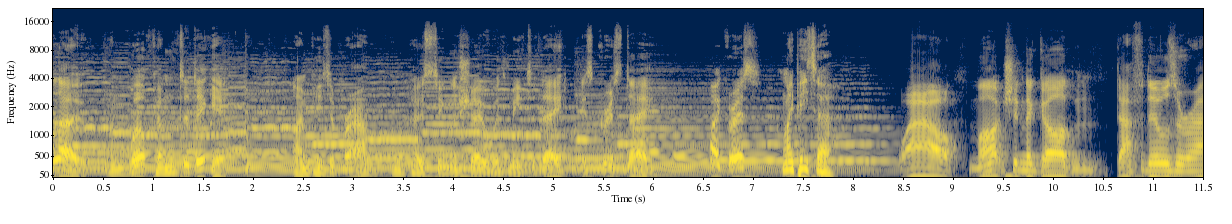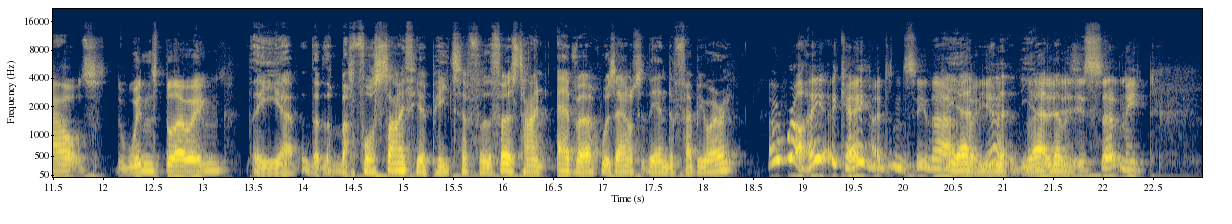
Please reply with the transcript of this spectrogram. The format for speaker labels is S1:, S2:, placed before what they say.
S1: Hello, and welcome to Dig It. I'm Peter Brown, and hosting the show with me today is Chris Day. Hi, Chris.
S2: Hi, Peter.
S1: Wow, March in the garden. Daffodils are out, the wind's blowing.
S2: The, uh, the, the Forsythia, Peter, for the first time ever, was out at the end of February.
S1: Oh, right, okay, I didn't see that.
S2: Yeah,
S1: but yeah,
S2: n- yeah,
S1: it- it's certainly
